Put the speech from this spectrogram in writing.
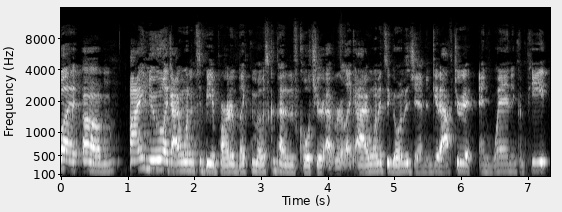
But um, I knew like I wanted to be a part of like the most competitive culture ever. Like I wanted to go in the gym and get after it and win and compete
